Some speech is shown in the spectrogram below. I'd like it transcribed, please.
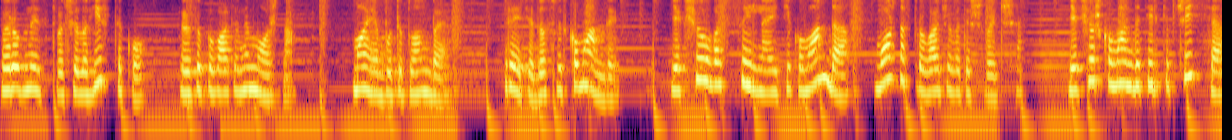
виробництво чи логістику, ризикувати не можна. Має бути план Б. Третє досвід команди. Якщо у вас сильна it команда можна впроваджувати швидше. Якщо ж команда тільки вчиться,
